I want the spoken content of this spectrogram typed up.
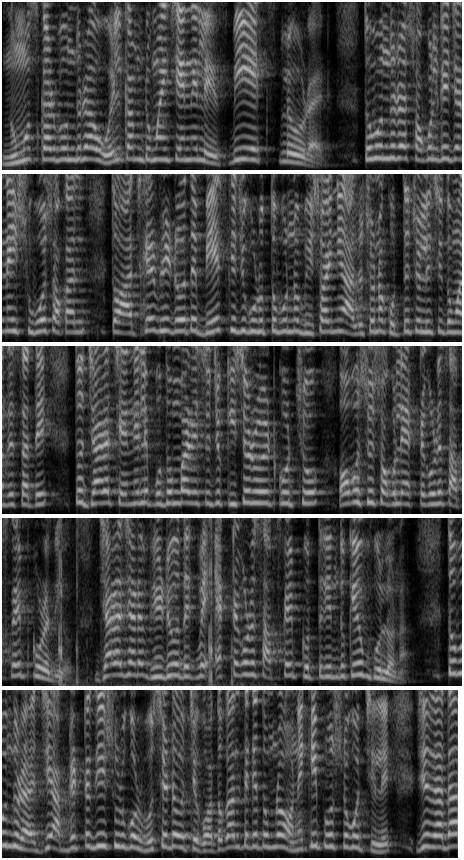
নমস্কার বন্ধুরা welcome to my channel S B explorer তো বন্ধুরা, সকলকে জানাই শুভ সকাল। তো আজকের ভিডিওতে বেশ কিছু গুরুত্বপূর্ণ বিষয় নিয়ে আলোচনা করতে চলেছি তোমাদের সাথে। তো যারা চ্যানেলে প্রথমবার এসেছ কিসের ওয়েট করছ, অবশ্যই সকলে একটা করে সাবস্ক্রাইব করে দিও। যারা যারা ভিডিও দেখবে, একটা করে সাবস্ক্রাইব করতে কিন্তু কেউ ভুলো না। তো বন্ধুরা, যে আপডেটটা দিয়ে শুরু করব, সেটা হচ্ছে গতকাল থেকে তোমরা অনেকেই প্রশ্ন করছিলে যে, দাদা,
